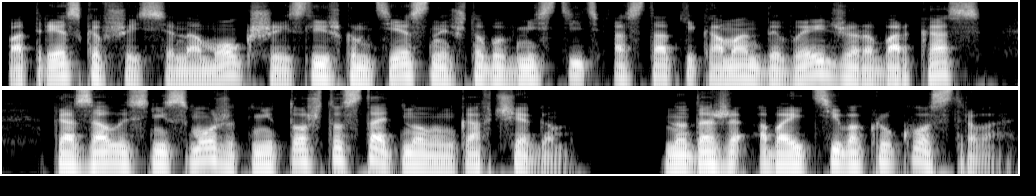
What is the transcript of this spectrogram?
Потрескавшийся, намокший и слишком тесный, чтобы вместить остатки команды Вейджера, Баркас, казалось, не сможет не то что стать новым ковчегом, но даже обойти вокруг острова.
